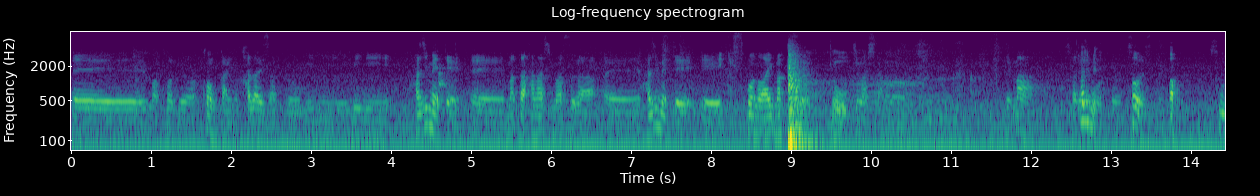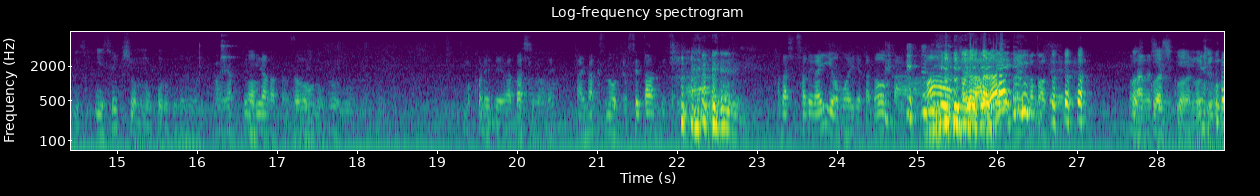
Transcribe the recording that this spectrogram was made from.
えーまあ、これは今回の課題作を見に見に初めて、えーまた話しますが、えー初めて、えーエキスポの IMAX おへ来ました。でまあそれ初めて？そうですね。あそうです。インセプションの頃とかでは。まあ、やってみなかったんですあなるほど。うんうんうんうんまあ、これで私のね IMAX ノートを捨てたんですが果たしてそれがいい思い出かどうかはということでまあ、詳しくは後ほど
